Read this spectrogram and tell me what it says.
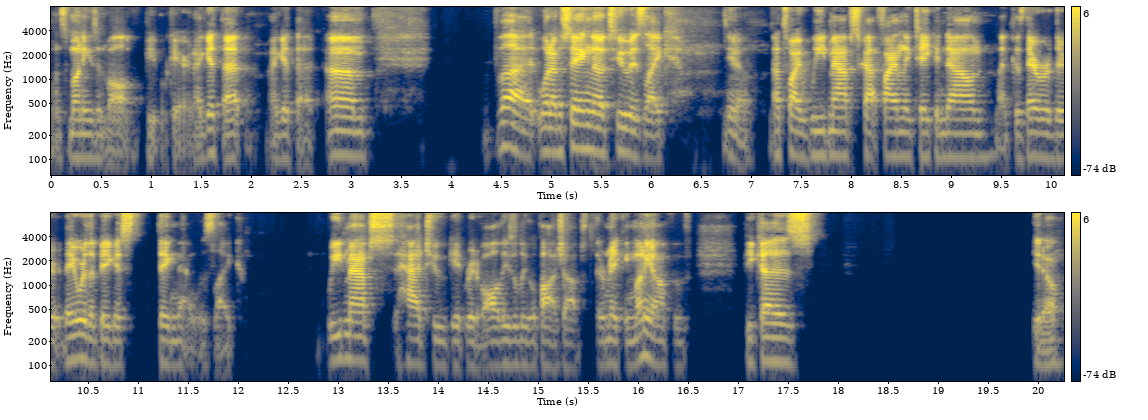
Once money is involved people care. And i get that. I get that. Um but what i'm saying though too is like you know that's why weed maps got finally taken down like because they were they were the biggest thing that was like weed maps had to get rid of all these illegal pot shops they're making money off of because you know,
